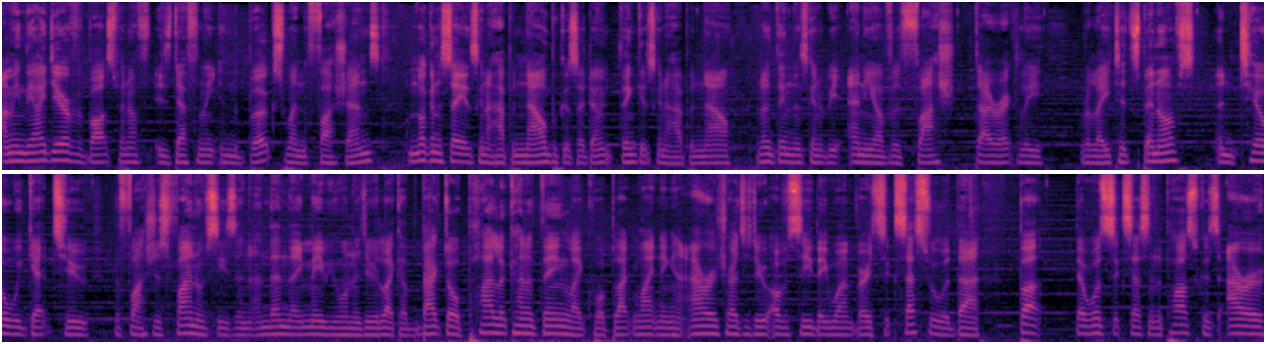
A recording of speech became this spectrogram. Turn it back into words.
I mean, the idea of a Bart spin-off is definitely in the books when the Flash ends. I'm not going to say it's going to happen now because I don't think it's going to happen now. I don't think there's going to be any other Flash directly related spin-offs until we get to the Flash's final season and then they maybe want to do like a backdoor pilot kind of thing like what Black Lightning and Arrow tried to do. Obviously they weren't very successful with that, but there was success in the past because Arrow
